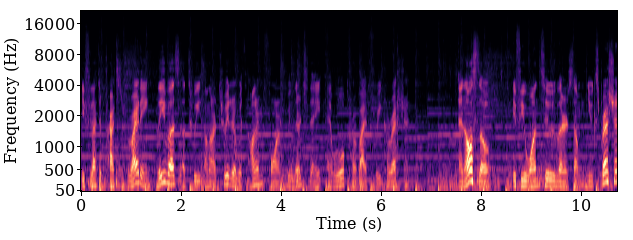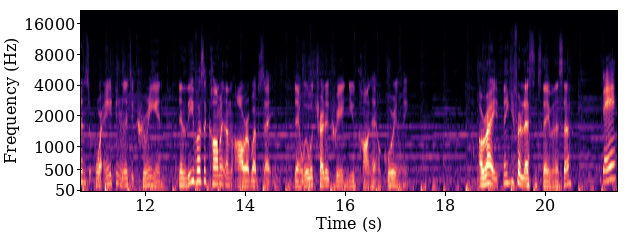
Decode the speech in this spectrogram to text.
If you'd like to practice writing, leave us a tweet on our Twitter with honored form we learned today and we will provide free correction. And also, if you want to learn some new expressions or anything related to Korean, then leave us a comment on our website. Then we will try to create new content accordingly. Alright, thank you for listening today, Vanessa. 네,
